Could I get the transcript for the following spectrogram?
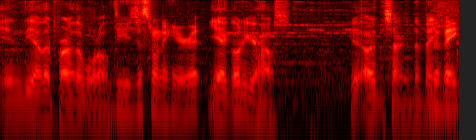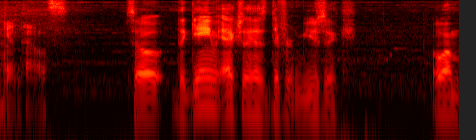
in the other part of the world. Do you just want to hear it? Yeah, go to your house. Oh, sorry, the vacant. the vacant house. So the game actually has different music. Oh, I'm.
